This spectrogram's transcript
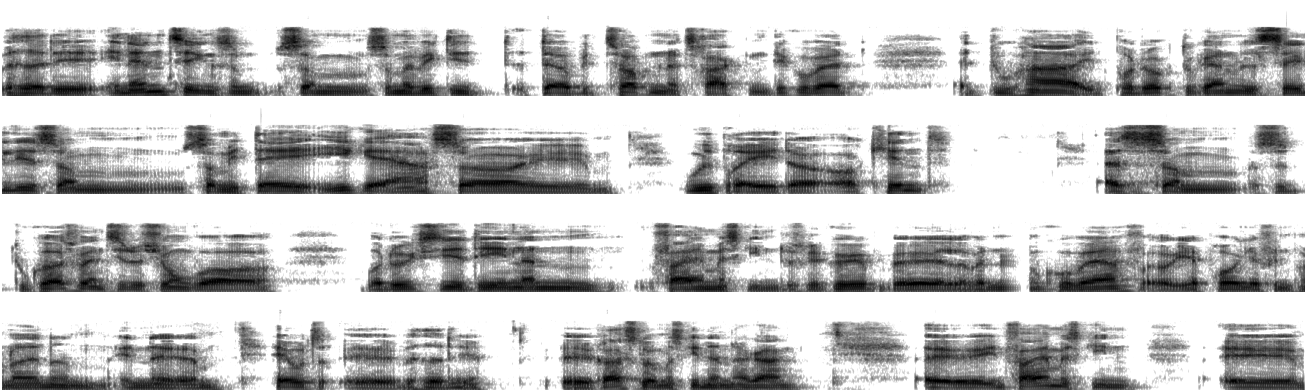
hvad hedder det, en anden ting, som, som, som er vigtigt deroppe i toppen af trakten, det kunne være, at, at du har et produkt, du gerne vil sælge, som, som i dag ikke er så øh, udbredt og, og kendt. Altså som, så du kan også være i en situation, hvor, hvor du ikke siger, at det er en eller anden fejemaskine, du skal købe, øh, eller hvad det nu kunne være. For jeg prøver lige at finde på noget andet end, end øh, have, øh, hvad hedder det, øh, græslåmaskine den her gang. Øh, en fejemaskine, Øh,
